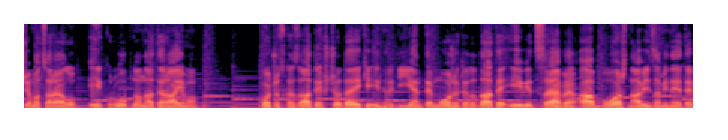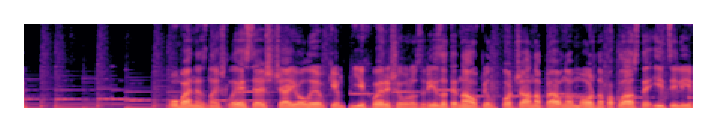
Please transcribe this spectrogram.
чи моцарелу і крупно натираємо. Хочу сказати, що деякі інгредієнти можете додати і від себе, або ж навіть замінити. У мене знайшлися ще й оливки. Їх вирішив розрізати навпіл, хоча, напевно, можна покласти і цілі.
